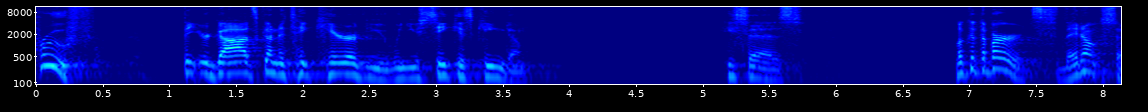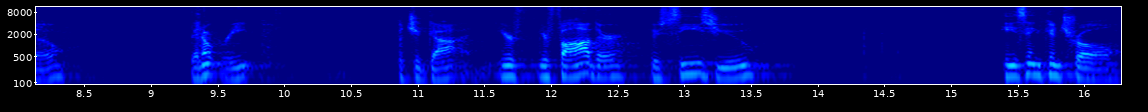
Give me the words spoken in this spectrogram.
proof that your God's going to take care of you when you seek his kingdom. He says, look at the birds. They don't sow, they don't reap. But your God, your, your Father who sees you, He's in control.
